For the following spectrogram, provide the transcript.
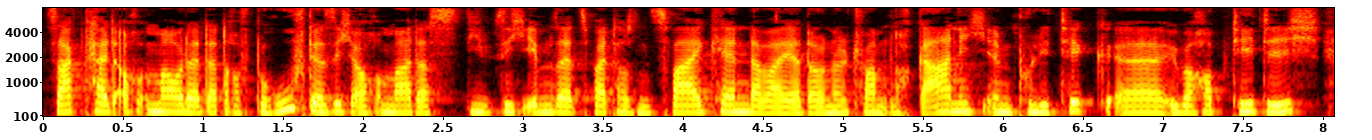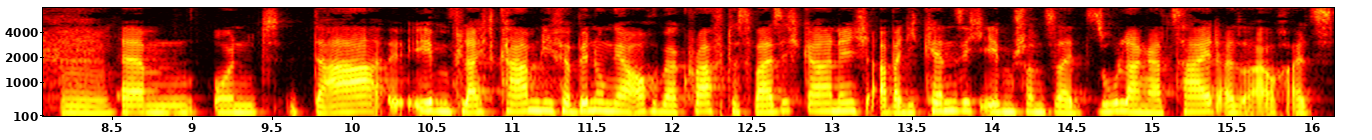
sagt halt auch immer oder darauf beruft er sich auch immer, dass die sich eben seit 2002 kennen. Da war ja Donald Trump noch gar nicht in Politik äh, überhaupt tätig mhm. ähm, und da eben vielleicht kam die Verbindung ja auch über Kraft, das weiß ich gar nicht, aber die kennen sich eben schon seit so langer Zeit, also auch als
